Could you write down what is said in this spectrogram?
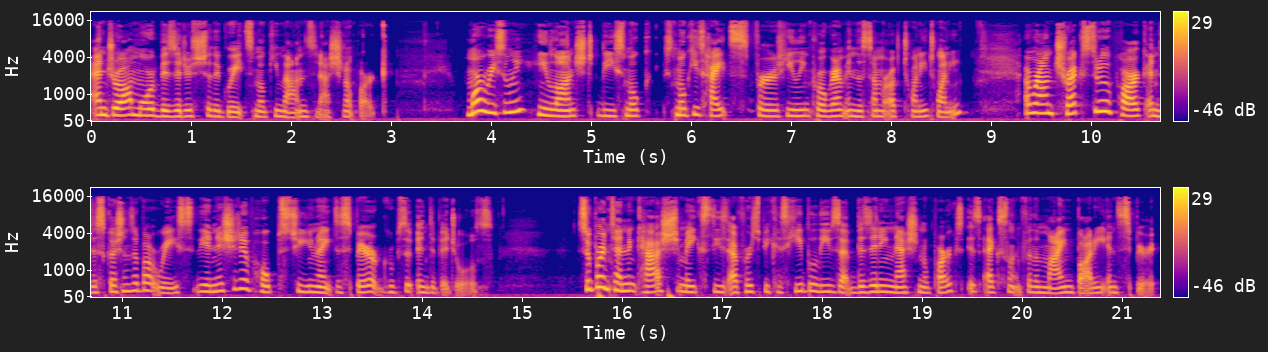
and draw more visitors to the Great Smoky Mountains National Park. More recently, he launched the Smoke, Smokies Hikes for Healing program in the summer of 2020. Around treks through the park and discussions about race, the initiative hopes to unite disparate groups of individuals. Superintendent Cash makes these efforts because he believes that visiting national parks is excellent for the mind, body, and spirit.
